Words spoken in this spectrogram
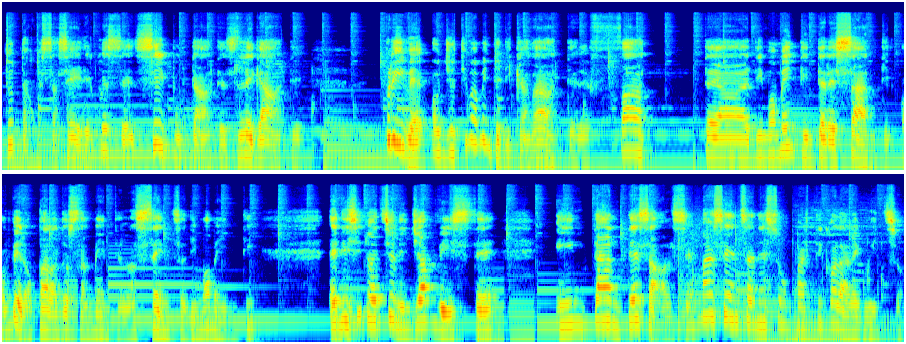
tutta questa serie, queste sei puntate slegate, prive oggettivamente di carattere, fatte di momenti interessanti, ovvero paradossalmente l'assenza di momenti, e di situazioni già viste in tante salse, ma senza nessun particolare guizzo.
